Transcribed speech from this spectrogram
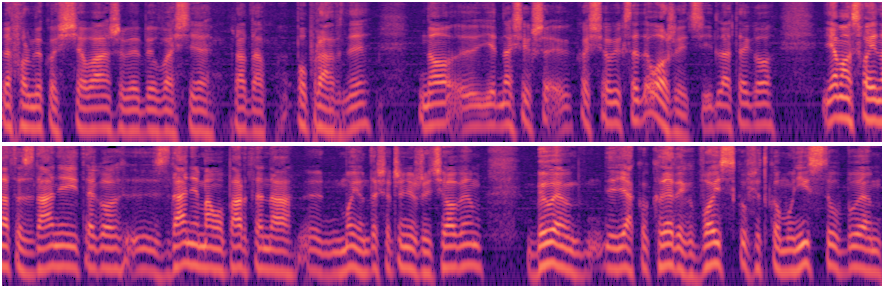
reformy Kościoła, żeby był właśnie, prawda, poprawny. No jednak się Kościołowi chce dołożyć i dlatego ja mam swoje na to zdanie i tego y, zdanie mam oparte na y, moim doświadczeniu życiowym. Byłem jako kleryk w wojsku wśród komunistów, byłem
